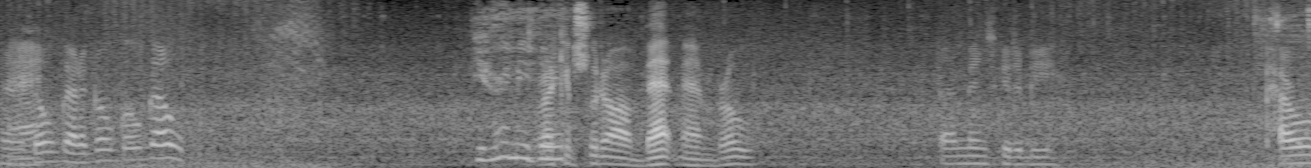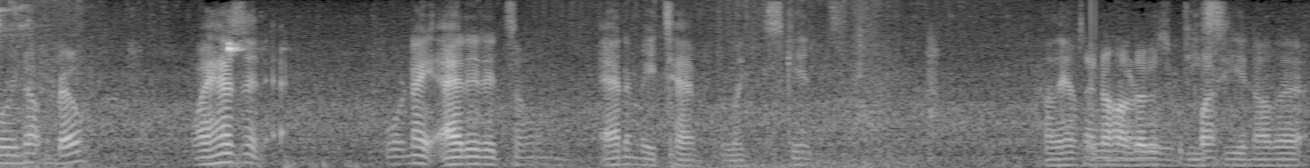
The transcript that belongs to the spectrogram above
Gotta eh. go, gotta go, go, go. You heard me, Or I can put it on Batman, bro. Batman's gonna be powering up, bro. Why hasn't Fortnite added its own anime tab for like skins? How they have I like know how that is Marvel, a good point. DC and all that.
